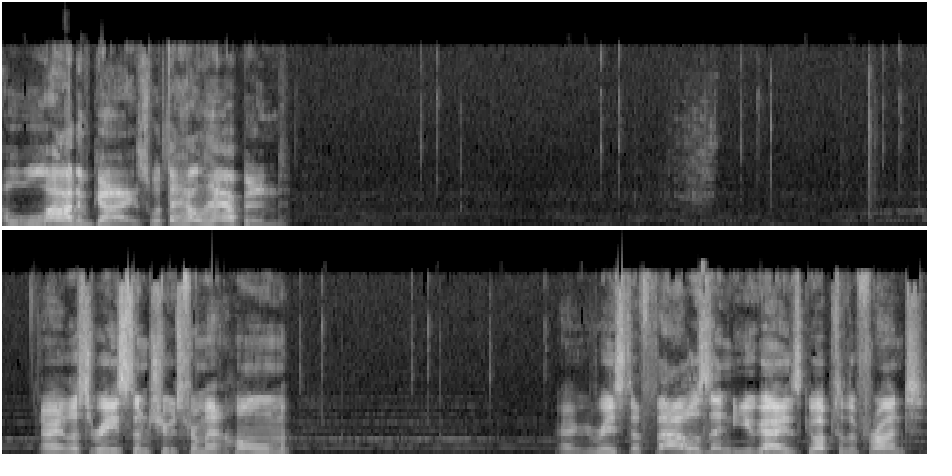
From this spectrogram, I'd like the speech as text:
A lot of guys. What the hell happened? Alright, let's raise some troops from at home. Alright, we raised a thousand. You guys, go up to the front.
